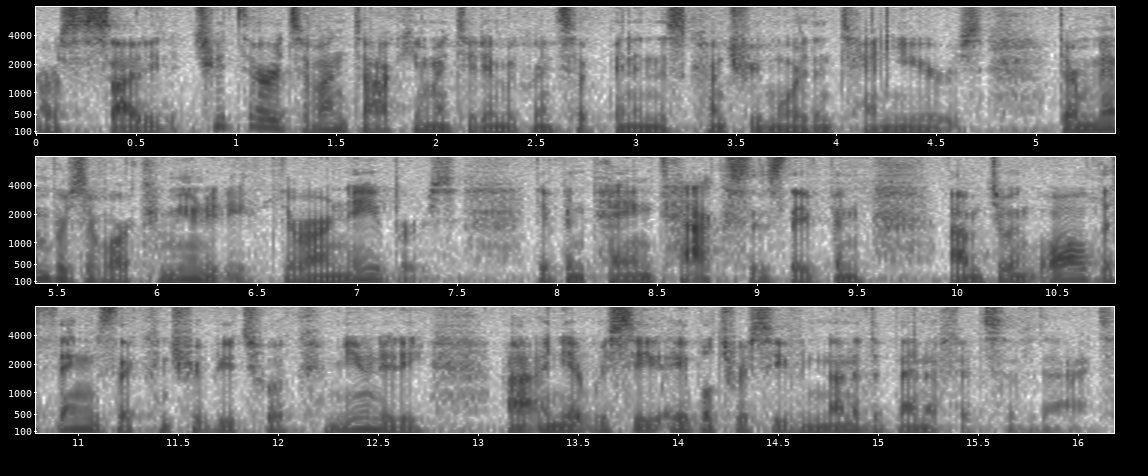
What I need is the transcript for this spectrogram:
our society. Two thirds of undocumented immigrants have been in this country more than 10 years. They're members of our community, they're our neighbors. They've been paying taxes, they've been um, doing all the things that contribute to a community, uh, and yet receive, able to receive none of the benefits of that.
